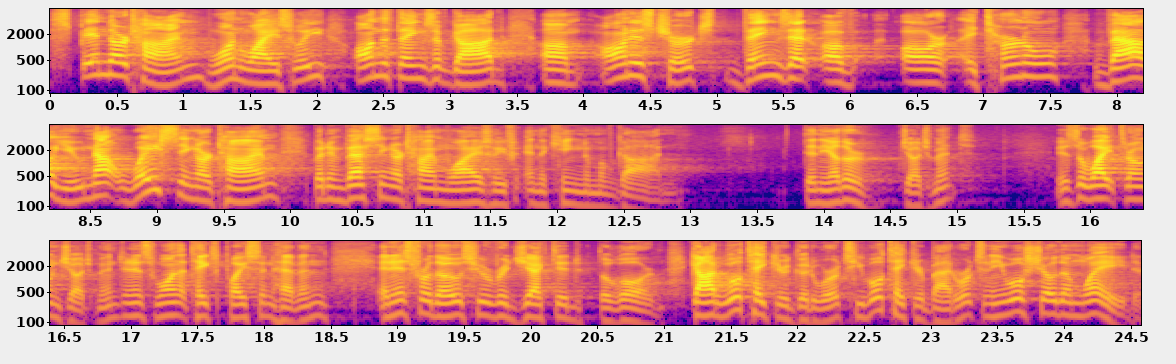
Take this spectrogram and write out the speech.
spend our time, one wisely, on the things of God, um, on His church, things that of our eternal value, not wasting our time, but investing our time wisely in the kingdom of God. Then the other judgment is the white throne judgment, and it's one that takes place in heaven, and it's for those who rejected the Lord. God will take your good works, He will take your bad works, and He will show them weighed.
